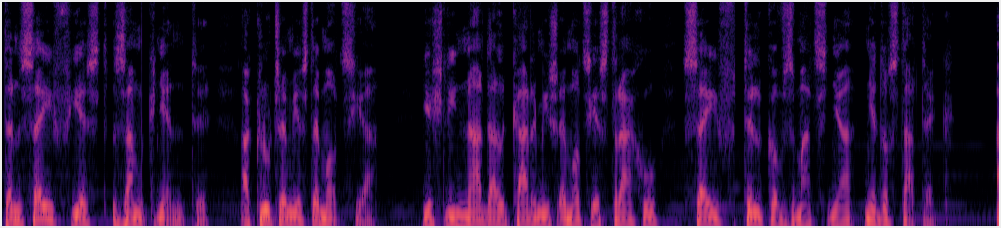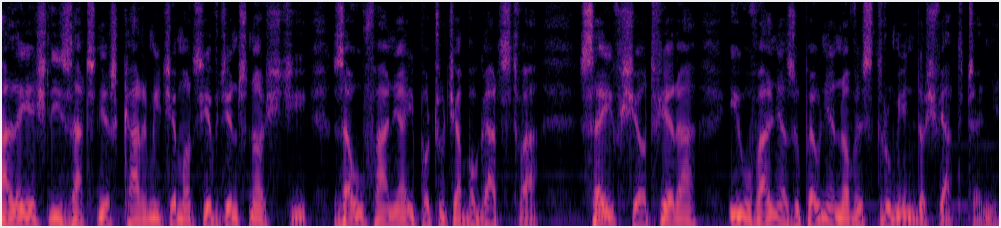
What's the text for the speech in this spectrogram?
Ten sejf jest zamknięty, a kluczem jest emocja. Jeśli nadal karmisz emocje strachu, sejf tylko wzmacnia niedostatek. Ale jeśli zaczniesz karmić emocje wdzięczności, zaufania i poczucia bogactwa, sejf się otwiera i uwalnia zupełnie nowy strumień doświadczeń.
